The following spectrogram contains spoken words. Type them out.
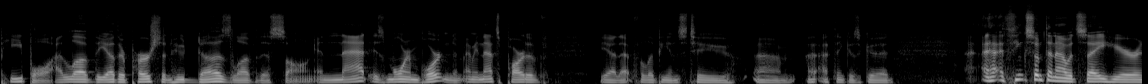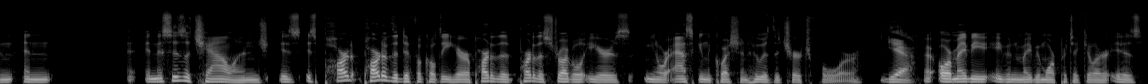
people. I love the other person who does love this song, and that is more important. I mean, that's part of yeah that Philippians two. Um, I, I think is good. I, I think something I would say here, and and and this is a challenge, is is part part of the difficulty here, part of the part of the struggle is you know we're asking the question, who is the church for, yeah or maybe even maybe more particular is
